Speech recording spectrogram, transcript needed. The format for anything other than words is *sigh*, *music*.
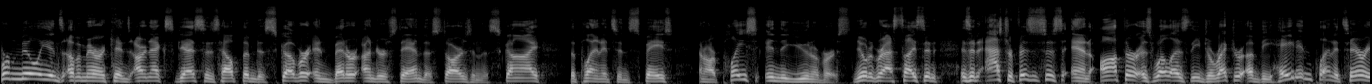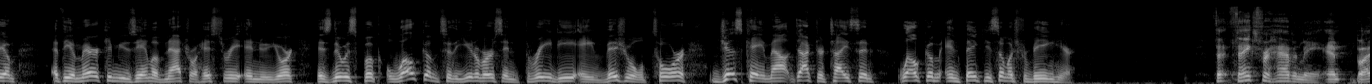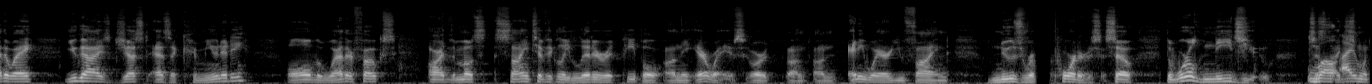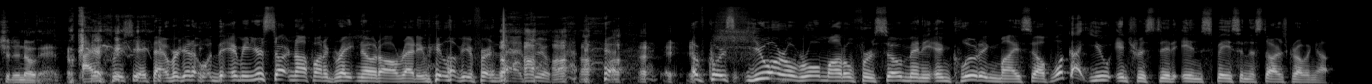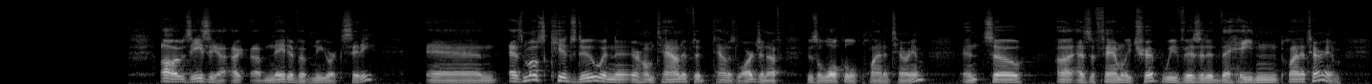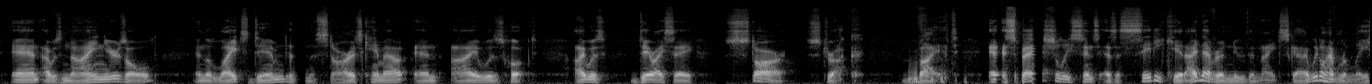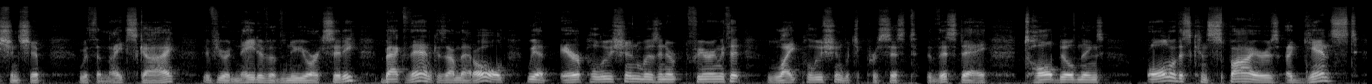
For millions of Americans, our next guest has helped them discover and better understand the stars in the sky, the planets in space, and our place in the universe. Neil deGrasse Tyson is an astrophysicist and author, as well as the director of the Hayden Planetarium at the American Museum of Natural History in New York. His newest book, Welcome to the Universe in 3D, a visual tour, just came out. Dr. Tyson, welcome and thank you so much for being here. Th thanks for having me. And by the way, you guys, just as a community, all the weather folks, are the most scientifically literate people on the airwaves or on, on anywhere you find news reporters. So the world needs you. Just, well, I just I, want you to know that. Okay? I appreciate that. We're gonna. I mean, you're starting off on a great note already. We love you for that too. *laughs* of course, you are a role model for so many, including myself. What got you interested in space and the stars growing up? Oh, it was easy. I, am native of New York City. And as most kids do in their hometown, if the town is large enough, there's a local planetarium. And so, uh, as a family trip, we visited the Hayden Planetarium. And I was nine years old, and the lights dimmed, and the stars came out, and I was hooked. I was, dare I say, star struck by it. Especially since, as a city kid, I never knew the night sky. We don't have relationship with the night sky if you're a native of New York City. Back then, because I'm that old, we had air pollution was interfering with it, light pollution, which persists to this day, tall buildings. All of this conspires against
